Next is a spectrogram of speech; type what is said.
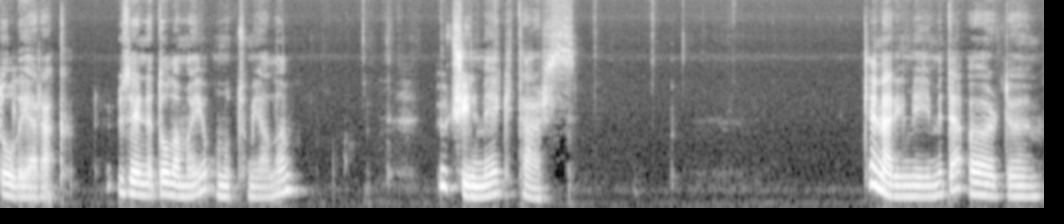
dolayarak. Üzerine dolamayı unutmayalım. 3 ilmek ters. Kenar ilmeğimi de ördüm.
